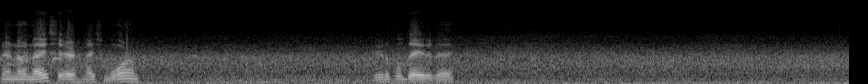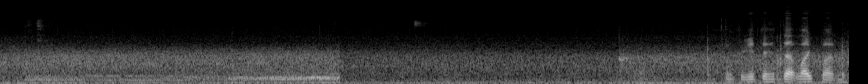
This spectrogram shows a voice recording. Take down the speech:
Turned out nice here, nice and warm. Beautiful day today. Don't forget to hit that like button.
